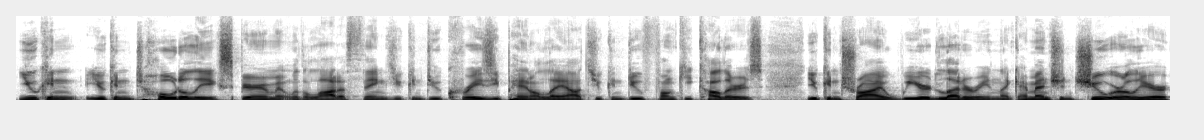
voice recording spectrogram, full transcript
you can you can totally experiment with a lot of things. You can do crazy panel layouts. You can do funky colors. You can try weird lettering. Like I mentioned Chew earlier,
